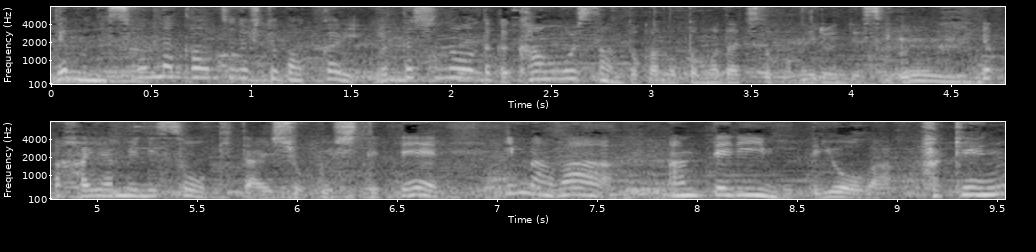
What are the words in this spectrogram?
でもねそんな感じの人ばっかり。私のだから看護師さんとかの友達とかもいるんですけど、やっぱ早めに早期退職してて今はアンテリームって要は派遣、は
